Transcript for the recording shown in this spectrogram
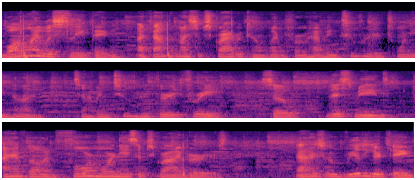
While I was sleeping, I found that my subscriber count went from having 229 to having 233. So this means I have gone 4 more new subscribers. That is a really good thing,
